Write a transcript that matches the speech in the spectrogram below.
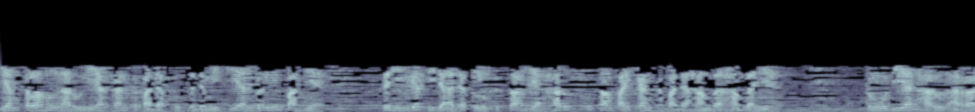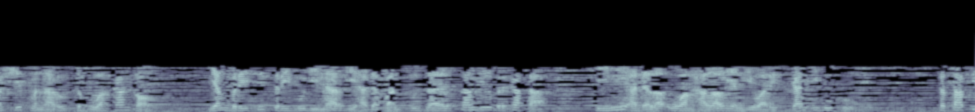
yang telah mengaruniakan kepadaku sedemikian berlimpahnya. Sehingga tidak ada keluh kesah yang harus kusampaikan kepada hamba-hambanya. Kemudian Harun ar-Rashid menaruh sebuah kantong, yang berisi seribu dinar di hadapan Fuzail sambil berkata, ini adalah uang halal yang diwariskan ibuku. Tetapi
